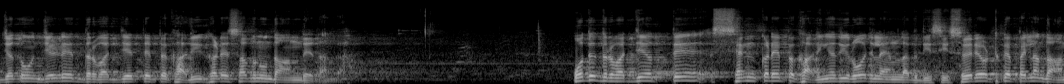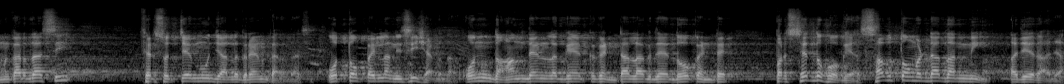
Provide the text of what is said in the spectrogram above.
ਜਦੋਂ ਜਿਹੜੇ ਦਰਵਾਜ਼ੇ ਤੇ ਭਿਖਾਰੀ ਖੜੇ ਸਭ ਨੂੰ ਦਾਨ ਦੇ ਦਾਂਗਾ। ਉਹਦੇ ਦਰਵਾਜ਼ੇ ਉੱਤੇ ਸੈਂਕੜੇ ਭਿਖਾਰੀਆਂ ਦੀ ਰੋਜ਼ ਲਾਈਨ ਲੱਗਦੀ ਸੀ। ਸਵੇਰੇ ਉੱਠ ਕੇ ਪਹਿਲਾਂ ਦਾਨ ਕਰਦਾ ਸੀ, ਫਿਰ ਸੁੱਚੇ ਮੂੰਹ ਜਲ ਗ੍ਰਹਿਣ ਕਰਦਾ ਸੀ। ਉਹ ਤੋਂ ਪਹਿਲਾਂ ਨਹੀਂ ਸੀ ਛੱਡਦਾ। ਉਹਨੂੰ ਦਾਨ ਦੇਣ ਲੱਗੇ 1 ਘੰਟਾ ਲੱਗ ਜਾਏ 2 ਘੰਟੇ, ਪ੍ਰਸਿੱਧ ਹੋ ਗਿਆ। ਸਭ ਤੋਂ ਵੱਡਾ ਦਾਨੀ ਅਜੇ ਰਾਜਾ।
